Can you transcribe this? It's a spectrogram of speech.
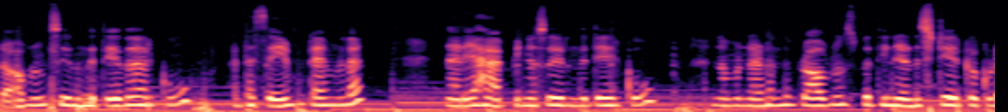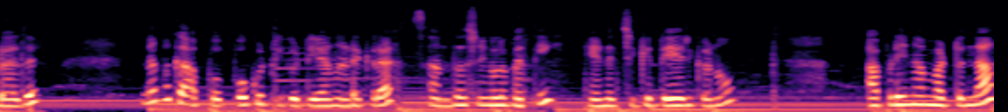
ப்ராப்ளம்ஸ் இருந்துகிட்டே தான் இருக்கும். அட் த சேம் டைமில் நிறைய ஹாப்பினஸும் இருந்துகிட்டே இருக்கும். நம்ம நடந்த ப்ராப்ளம்ஸ் பற்றி நினச்சிட்டே இருக்கக்கூடாது. நமக்கு அப்பப்போ குட்டி குட்டியாக நடக்கிற சந்தோஷங்களை பற்றி நினச்சிக்கிட்டே இருக்கணும். அப்படின்னா மட்டும்தான்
